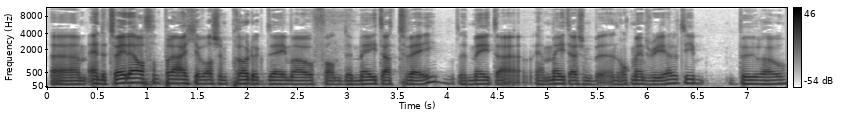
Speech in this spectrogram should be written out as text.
Ehm, en de tweede helft van het praatje was een product demo van de Meta 2. De Meta, ja, Meta is een, een augmented reality bureau.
